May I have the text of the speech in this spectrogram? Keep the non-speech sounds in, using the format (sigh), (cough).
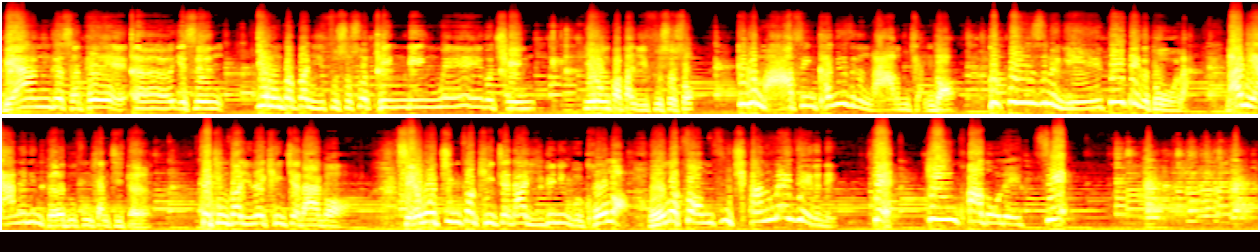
两个石牌呃一声，一龙八八二虎叔叔听令为个亲，一龙八八二虎叔叔，这个马声肯定是个牙路强盗，这本事呢也对对个多了。那两个人头都分享几头，在今朝又来看接待个，在我今朝看接待一个人不可了，我们丈夫抢来这个呢，对，尽快到来接。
